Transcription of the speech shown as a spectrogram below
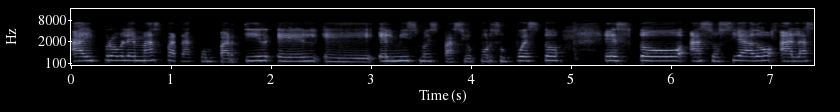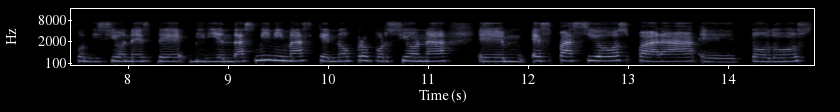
hay problemas para compartir eh, el, mismo espacio. Por supuesto, esto asociado a las condiciones de viviendas mínimas que no proporciona em, espacios para eh, todos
